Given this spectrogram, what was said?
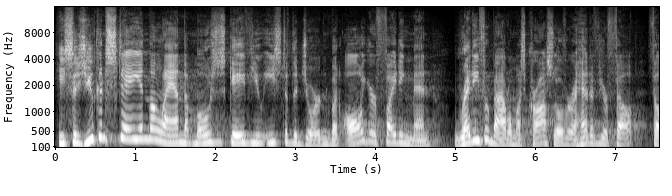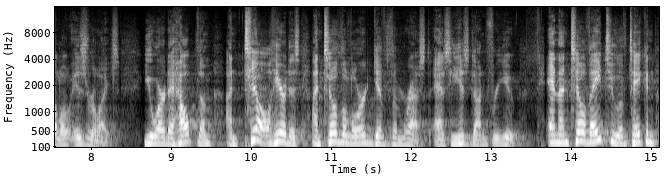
He says, You can stay in the land that Moses gave you east of the Jordan, but all your fighting men ready for battle must cross over ahead of your fellow Israelites. You are to help them until, here it is, until the Lord gives them rest, as he has done for you, and until they too have taken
